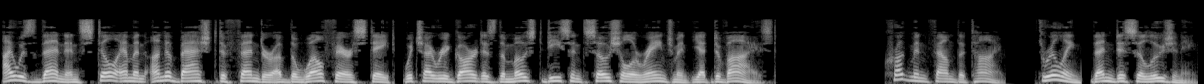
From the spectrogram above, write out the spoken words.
I was then and still am an unabashed defender of the welfare state, which I regard as the most decent social arrangement yet devised." Krugman found the time, "...thrilling, then disillusioning."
